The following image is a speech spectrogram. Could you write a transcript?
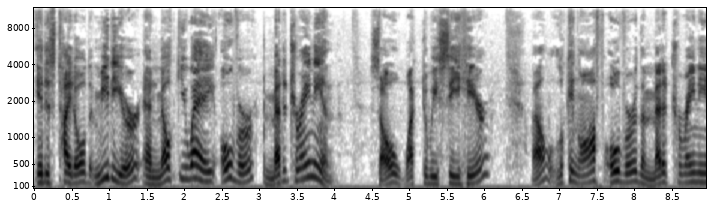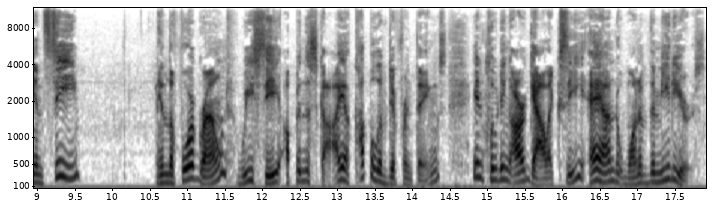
it is titled Meteor and Milky Way over Mediterranean. So what do we see here? Well, looking off over the Mediterranean Sea, in the foreground, we see up in the sky a couple of different things, including our galaxy and one of the meteors.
